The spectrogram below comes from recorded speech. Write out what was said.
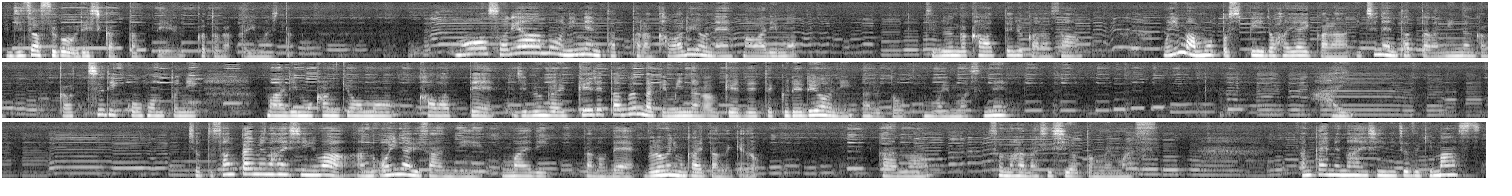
実はすごい嬉しかったっていうことがありました。もうそりゃもう2年経ったら変わるよね周りも。自分が変わってるからさ。もう今もっとスピード速いから1年経ったらみんなががっつりこう本当に周りも環境も変わって自分が受け入れた分だけみんなが受け入れてくれるようになると思いますね。はいちょっと3回目の配信はあのお稲荷さんにお参り行ったのでブログにも書いたんだけどあのその話しようと思います3回目の配信に続きます。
